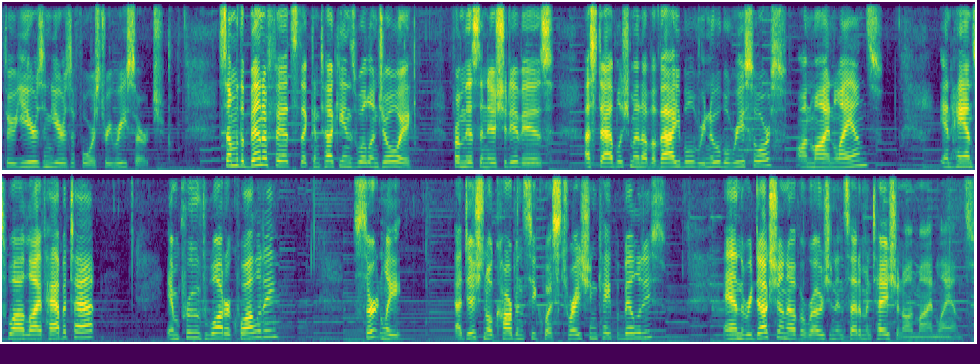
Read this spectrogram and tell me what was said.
through years and years of forestry research. Some of the benefits that Kentuckians will enjoy from this initiative is establishment of a valuable renewable resource on mine lands, enhanced wildlife habitat, improved water quality, certainly additional carbon sequestration capabilities, and the reduction of erosion and sedimentation on mine lands.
